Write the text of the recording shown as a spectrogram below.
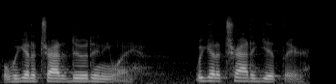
But we got to try to do it anyway. We got to try to get there.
